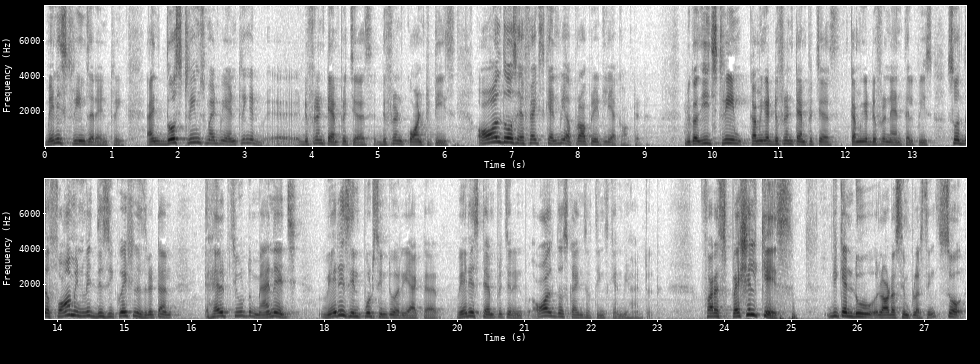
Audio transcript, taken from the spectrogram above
many streams are entering and those streams might be entering at uh, different temperatures, different quantities. All those effects can be appropriately accounted, because each stream coming at different temperatures, coming at different enthalpies. So, the form in which this equation is written helps you to manage various inputs into a reactor, various temperature input, all those kinds of things can be handled. For a special case, we can do a lot of simpler things. So,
